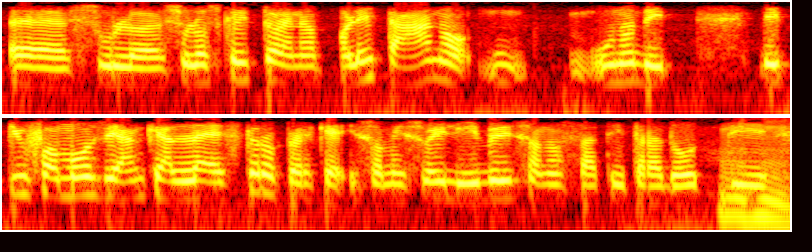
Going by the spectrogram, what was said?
eh, sul, sullo scrittore napoletano, uno dei dei più famosi anche all'estero perché insomma, i suoi libri sono stati tradotti uh-huh.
